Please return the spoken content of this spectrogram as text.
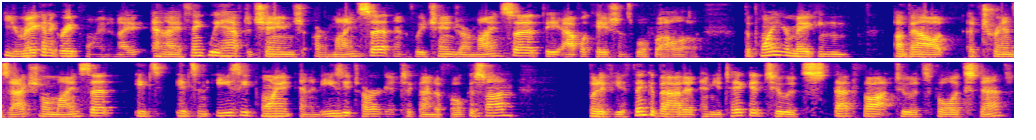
you're making a great point, and I and I think we have to change our mindset. And if we change our mindset, the applications will follow. The point you're making about a transactional mindset, it's it's an easy point and an easy target to kind of focus on. But if you think about it and you take it to its that thought to its full extent,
